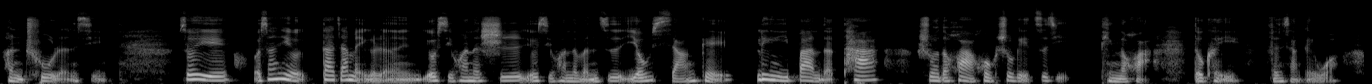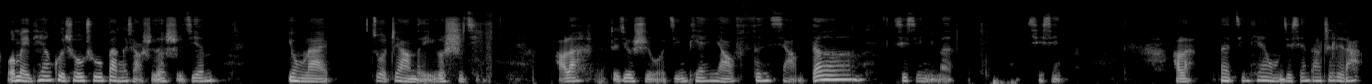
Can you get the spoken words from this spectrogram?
很触人心。所以，我相信有大家每个人有喜欢的诗，有喜欢的文字，有想给另一半的他说的话，或说给自己听的话，都可以分享给我。我每天会抽出半个小时的时间，用来做这样的一个事情。好了，这就是我今天要分享的。谢谢你们，谢谢你们。好了，那今天我们就先到这里啦，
